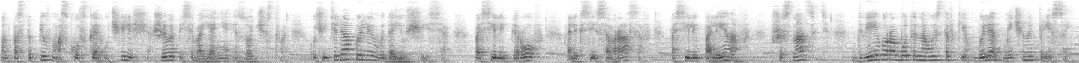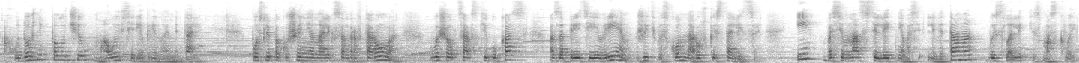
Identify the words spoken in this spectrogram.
он поступил в Московское училище живописи, ваяния и зодчества. Учителя были выдающиеся – Василий Перов, Алексей Саврасов, Василий Поленов. В 16 две его работы на выставке были отмечены прессой, а художник получил малую серебряную медаль. После покушения на Александра II вышел царский указ о запрете евреям жить в исконно русской столице, и 18-летнего Левитана выслали из Москвы.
